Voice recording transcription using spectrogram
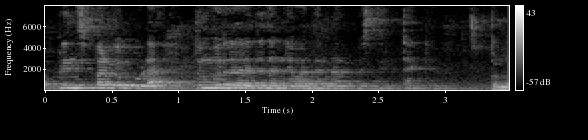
ಪ್ರಿನ್ಸಿಪಲ್ಗೂ ಕೂಡ ತುಂಬ ಹೃದಯದ ಧನ್ಯವಾದ ಅರ್ಪಿಸ್ತೀನಿ. Thank you. ತಮ್ಮ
